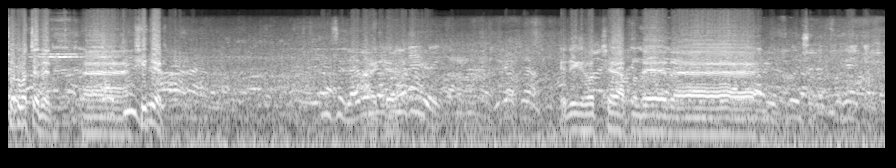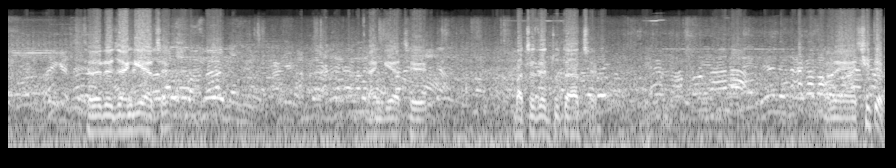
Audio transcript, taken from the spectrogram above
ছোট বাচ্চাদের শীতের। এদিকে হচ্ছে আপনাদের ছেলেদের জাঙ্গি আছে। জাঙ্গি আছে। বাচ্চাদের জুতা আছে। মানে শীতের।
